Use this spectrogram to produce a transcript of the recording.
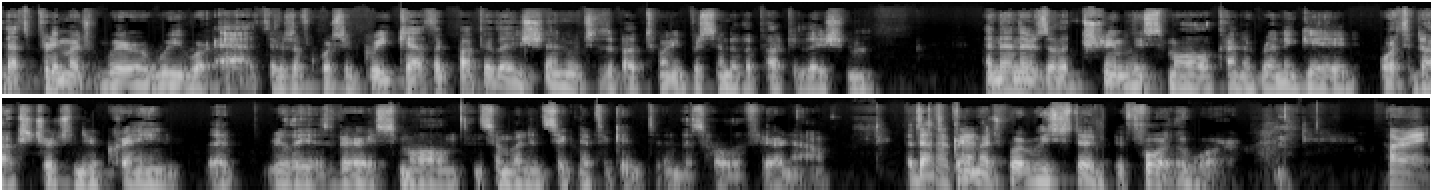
that's pretty much where we were at. There's, of course, a Greek Catholic population, which is about 20% of the population. And then there's an extremely small kind of renegade Orthodox church in Ukraine that really is very small and somewhat insignificant in this whole affair now. But that's okay. pretty much where we stood before the war. All right.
